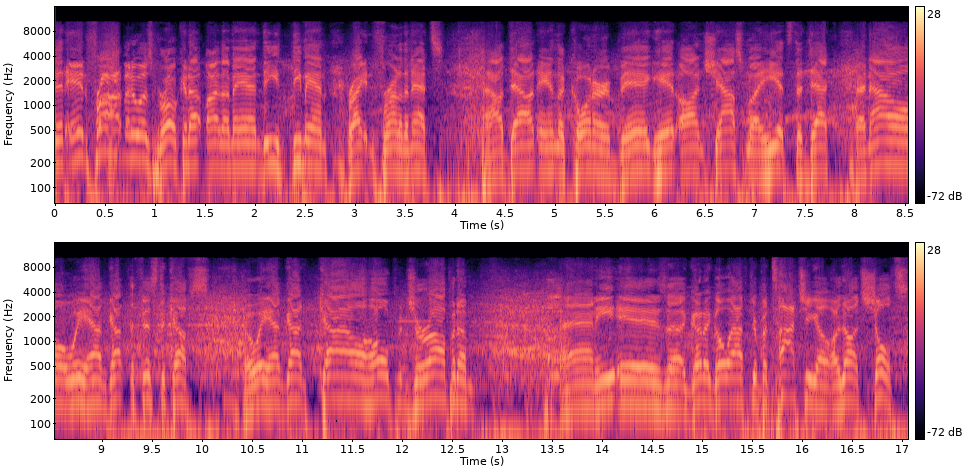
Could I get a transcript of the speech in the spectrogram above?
in front, but it was broken up by the man, the, the man right in front of the nets. Now down in the corner, big hit on Schaafsma. He hits the deck, and now we have got the fisticuffs. We have got Kyle Hope dropping him. And he is uh, going to go after Pataccio. Or no, it's Schultz.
